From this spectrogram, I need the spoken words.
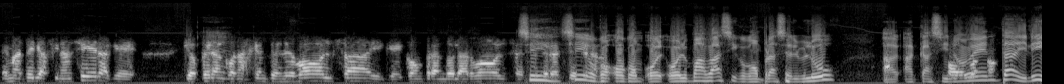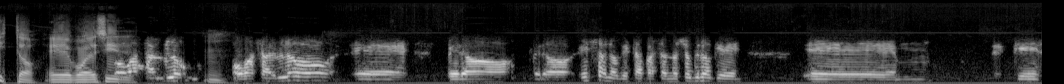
en materia financiera, que que operan con agentes de bolsa y que compran dólar bolsa, Sí, etcétera, sí, o, etcétera. o o- o el más básico, compras el blue a, a casi O- 90 y listo. Eh, decir, o vas al Blue, Mm. o vas al Blue, eh, pero pero eso es lo que está pasando. Yo creo que eh, que es,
